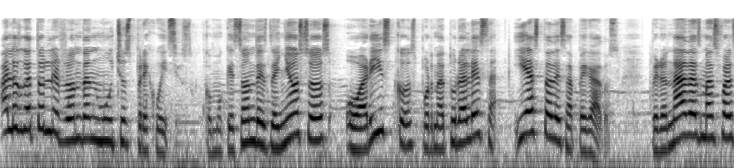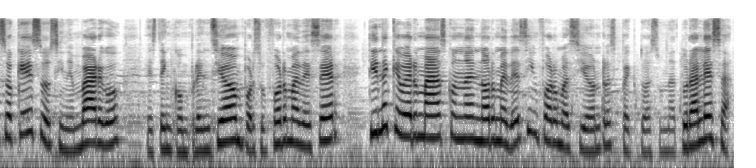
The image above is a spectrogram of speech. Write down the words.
A los gatos les rondan muchos prejuicios, como que son desdeñosos o ariscos por naturaleza y hasta desapegados. Pero nada es más falso que eso, sin embargo, esta incomprensión por su forma de ser tiene que ver más con una enorme desinformación respecto a su naturaleza.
